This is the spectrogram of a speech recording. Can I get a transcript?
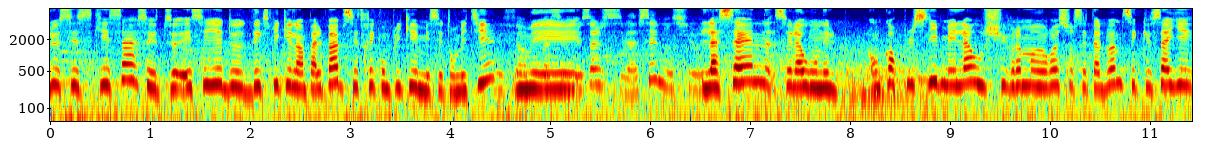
le, c'est ce qui est ça, c'est essayer de- d'expliquer l'impalpable, c'est très compliqué, mais c'est ton métier. Faire passer le Mais message, c'est la scène aussi. hein. la scène, c'est là où on est encore plus libre, mais là où je suis vraiment heureuse sur cet album, c'est que ça y est,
